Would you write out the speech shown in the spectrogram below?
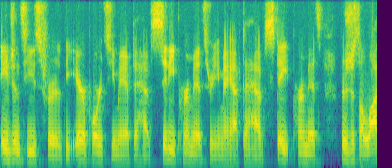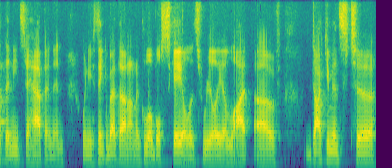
agencies for the airports. You may have to have city permits, or you may have to have state permits. There's just a lot that needs to happen, and when you think about that on a global scale, it's really a lot of documents to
